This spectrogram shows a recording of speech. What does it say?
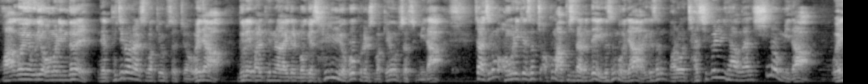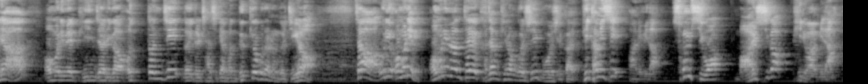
과거에 우리 어머님들 네, 부지런할 수밖에 없었죠. 왜냐? 눈에 밟히는 아이들 먹여 살리려고 그럴 수밖에 없었습니다. 자, 지금 어머니께서 조금 아프시다는데 이것은 뭐냐? 이것은 바로 자식을 향한 신호입니다. 왜냐? 어머님의 빈자리가 어떤지 너희들 자식이 한번 느껴보라는 거지요. 자, 우리 어머님, 어머님한테 가장 필요한 것이 무엇일까요? 비타민C? 아닙니다. 솜씨와 말씨가 필요합니다.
